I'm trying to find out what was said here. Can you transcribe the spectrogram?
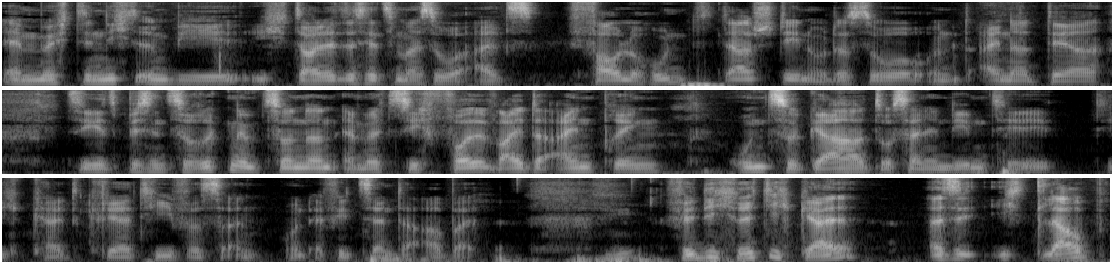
er möchte nicht irgendwie, ich deute das jetzt mal so als fauler Hund dastehen oder so und einer, der sich jetzt bisschen zurücknimmt, sondern er möchte sich voll weiter einbringen und sogar durch seine Nebentätigkeit kreativer sein und effizienter arbeiten. Mhm. Finde ich richtig geil. Also ich glaube,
